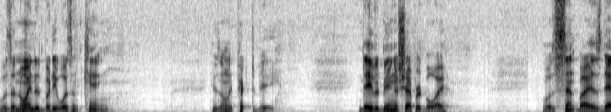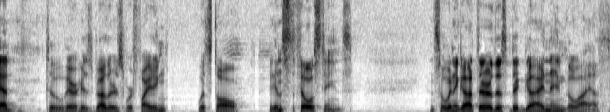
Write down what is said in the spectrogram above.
was anointed, but he wasn't king. He was only picked to be. David, being a shepherd boy, was sent by his dad to where his brothers were fighting with Saul against the Philistines. And so when he got there, this big guy named Goliath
